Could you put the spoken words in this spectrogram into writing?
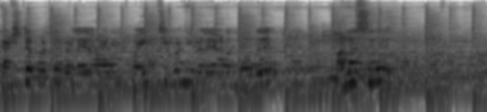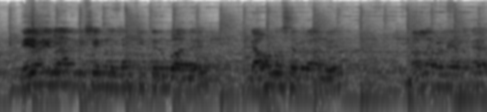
கஷ்டப்பட்டு விளையாடி பயிற்சி பண்ணி விளையாடும் போது மனசு தேவையில்லாத விஷயங்களை நோக்கி திரும்பாது கவனம் செதறாது நல்லா விளையாடுங்க.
